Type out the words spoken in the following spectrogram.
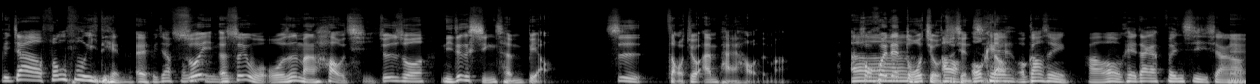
比较丰富一点哎，比较丰富。所以呃，所以我我是蛮好奇，就是说你这个行程表是早就安排好的吗？呃，会在多久之前知道？哦，OK，我告诉你，好，我可以大概分析一下啊。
